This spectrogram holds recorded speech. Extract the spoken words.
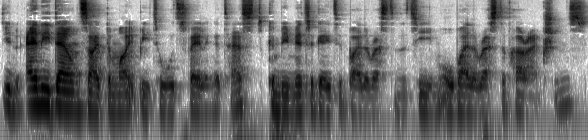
you know, any downside there might be towards failing a test can be mitigated by the rest of the team or by the rest of her actions.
